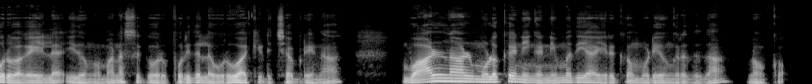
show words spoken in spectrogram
ஒரு வகையில் இது உங்கள் மனசுக்கு ஒரு புரிதலை உருவாக்கிடுச்சு அப்படின்னா வாழ்நாள் முழுக்க நீங்கள் நிம்மதியாக இருக்க முடியுங்கிறது தான் நோக்கம்.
